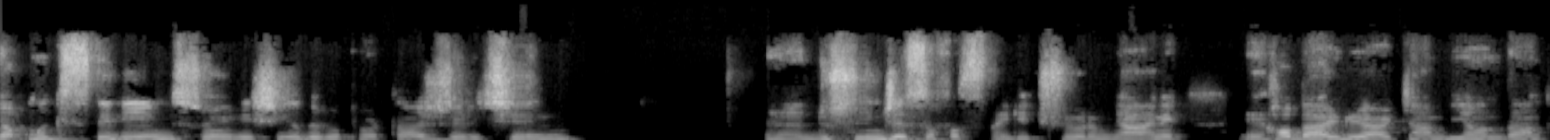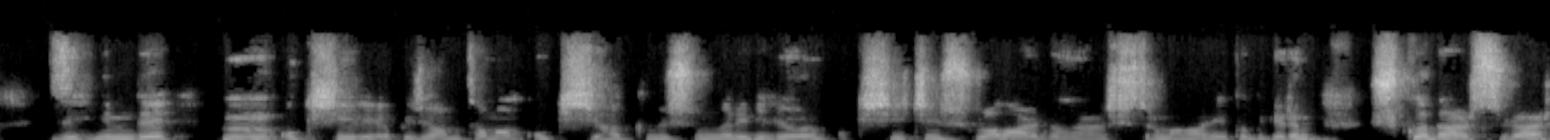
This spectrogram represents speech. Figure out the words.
yapmak istediğim söyleşi ya da röportajlar için düşünce safhasına geçiyorum. Yani e, haber girerken bir yandan zihnimde o kişiyle yapacağım tamam o kişi hakkında şunları biliyorum. O kişi için şuralardan araştırmalar yapabilirim. Şu kadar sürer.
